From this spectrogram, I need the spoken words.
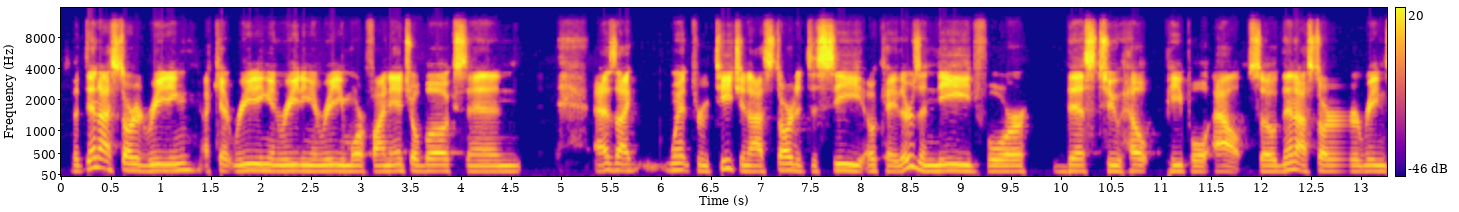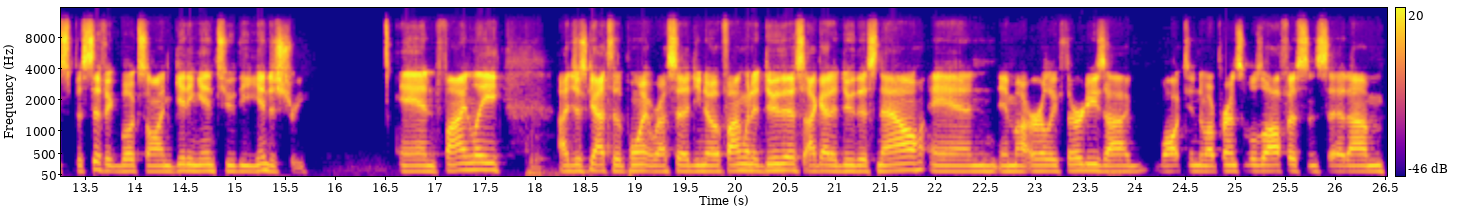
but then I started reading. I kept reading and reading and reading more financial books. And as I went through teaching, I started to see okay, there's a need for this to help people out. So then I started reading specific books on getting into the industry. And finally, I just got to the point where I said, you know, if I'm going to do this, I got to do this now. And in my early 30s, I walked into my principal's office and said, um,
